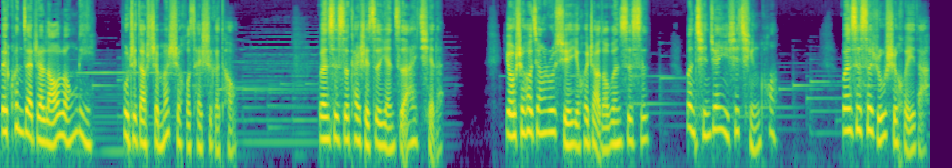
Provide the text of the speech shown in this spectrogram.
被困在这牢笼里，不知道什么时候才是个头。温思思开始自怨自哀起来。有时候，江如雪也会找到温思思，问秦娟一些情况。温思思如实回答：“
